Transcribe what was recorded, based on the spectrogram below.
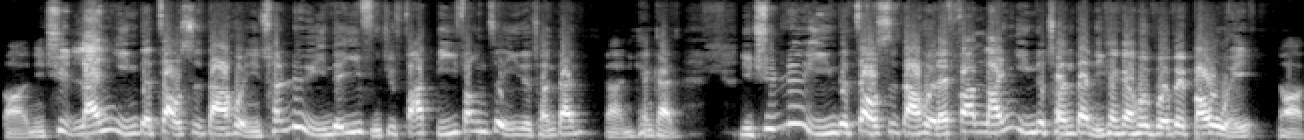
啊，你去蓝营的造势大会，你穿绿营的衣服去发敌方阵营的传单啊，你看看，你去绿营的造势大会来发蓝营的传单，你看看会不会被包围啊？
